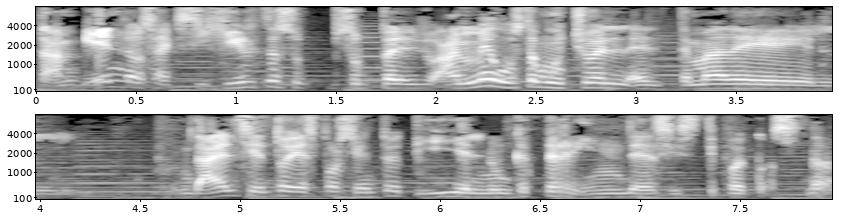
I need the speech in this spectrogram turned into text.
también, o sea, exigirte super... A mí me gusta mucho el, el tema del... Da el 110% de ti, el nunca te rindes y ese tipo de cosas, ¿no?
